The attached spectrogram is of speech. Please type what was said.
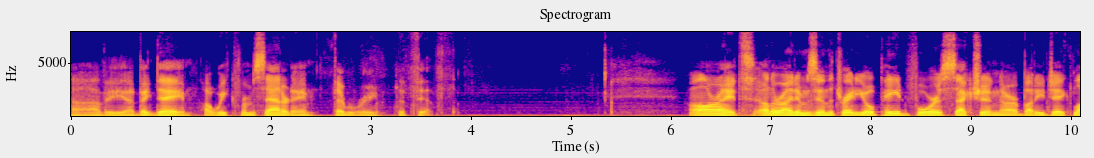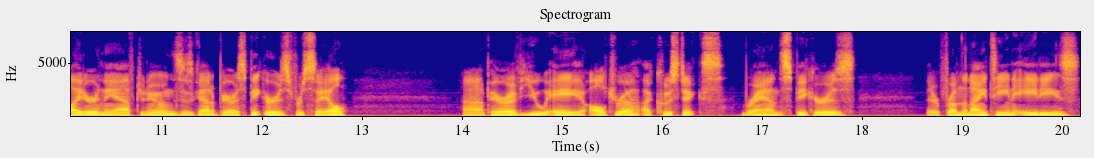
uh, the uh, big day, a week from Saturday, February the 5th. All right, other items in the Tradio paid for section. Our buddy Jake Leiter in the afternoons has got a pair of speakers for sale. A pair of UA Ultra Acoustics brand speakers. They're from the 1980s.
